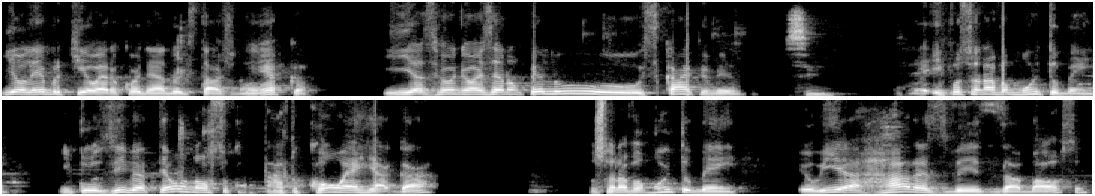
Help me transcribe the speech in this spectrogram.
E eu lembro que eu era coordenador de estágio na época e as reuniões eram pelo Skype mesmo. Sim. É, e funcionava muito bem. Inclusive, até o nosso contato com o RH funcionava muito bem. Eu ia raras vezes à Balsa.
